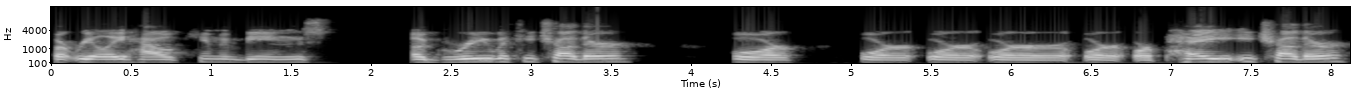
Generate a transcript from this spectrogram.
but really how human beings agree with each other or or or or or, or pay each other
